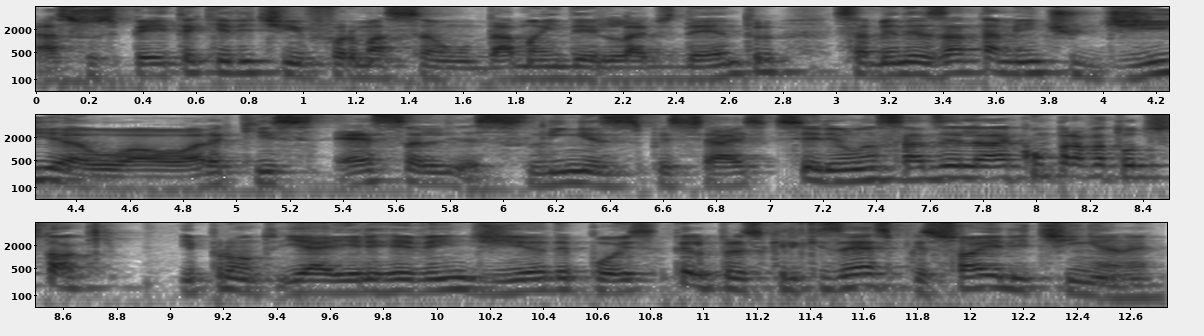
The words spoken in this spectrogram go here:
A suspeita é que ele tinha informação da mãe dele lá de dentro, sabendo exatamente o dia ou a hora que essas linhas especiais seriam lançadas. Ele lá comprava todo o estoque e pronto. E aí ele revendia depois pelo preço que ele quisesse, porque só ele tinha, né?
